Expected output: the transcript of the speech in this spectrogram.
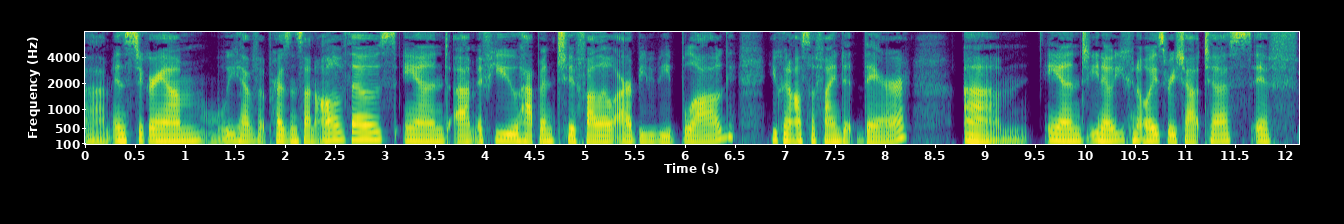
um, Instagram. We have a presence on all of those. And um, if you happen to follow our BBB blog, you can also find it there. Um, and you know, you can always reach out to us if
